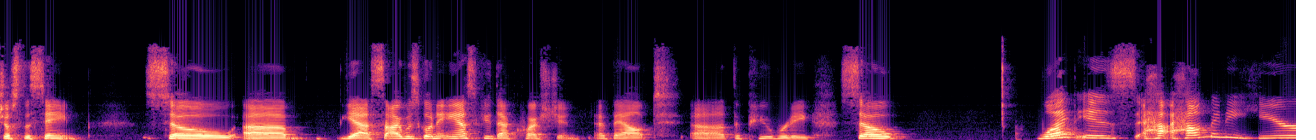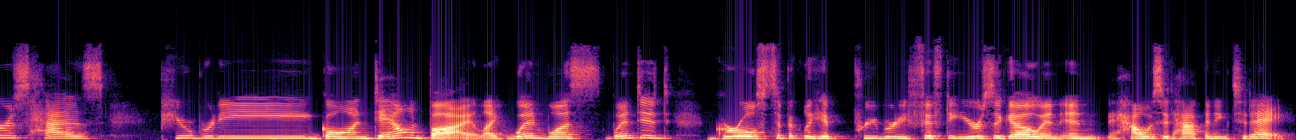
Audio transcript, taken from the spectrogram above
just the same. So, uh, yes, I was going to ask you that question about uh, the puberty. So, what is, how, how many years has puberty gone down by? Like, when was, when did girls typically hit puberty 50 years ago, and, and how is it happening today?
